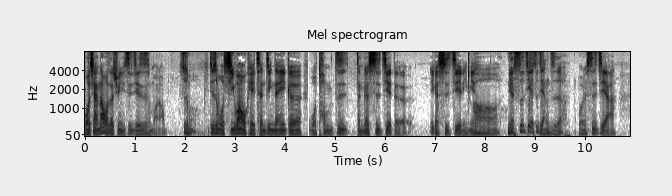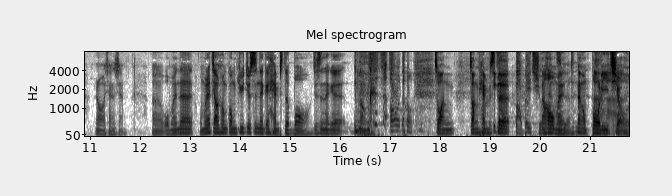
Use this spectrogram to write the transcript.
我想到我的虚拟世界是什么了？是什么？就是我希望我可以沉浸在一个我统治整个世界的一个世界里面。哦，你的世界是这样子？我的世界啊，让我想想。呃，我们的我们的交通工具就是那个 hamster ball，就是那个那种 哦，懂装装 hamster 宝贝球，然后我们那种玻璃球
